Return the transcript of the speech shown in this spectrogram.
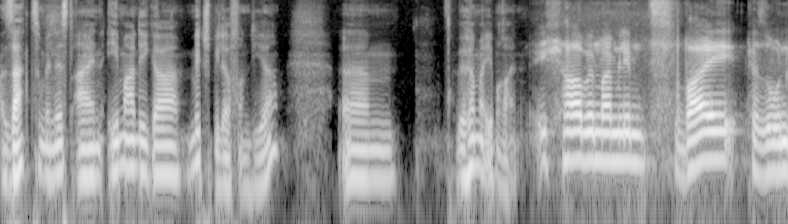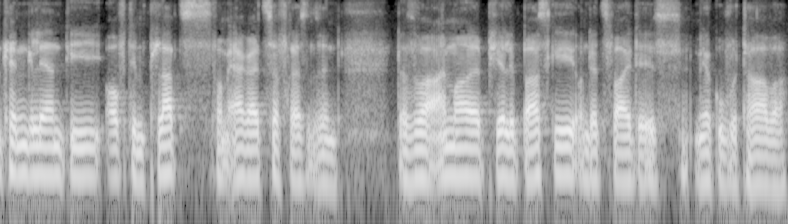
Sagt zumindest ein ehemaliger Mitspieler von dir. Ähm, wir hören mal eben rein. Ich habe in meinem Leben zwei Personen kennengelernt, die auf dem Platz vom Ehrgeiz zerfressen sind. Das war einmal Pierre Libarski und der zweite ist Mirko Votava.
